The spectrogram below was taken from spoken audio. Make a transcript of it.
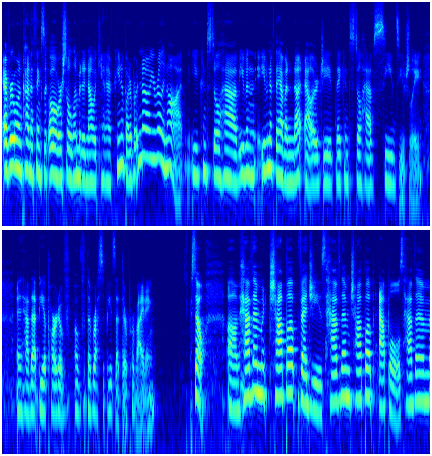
everyone kind of thinks like, oh, we're so limited now we can't have peanut butter. But no, you're really not. You can still have even even if they have a nut allergy, they can still have seeds usually and have that be a part of, of the recipes that they're providing. So, um, have them chop up veggies, have them chop up apples, have them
